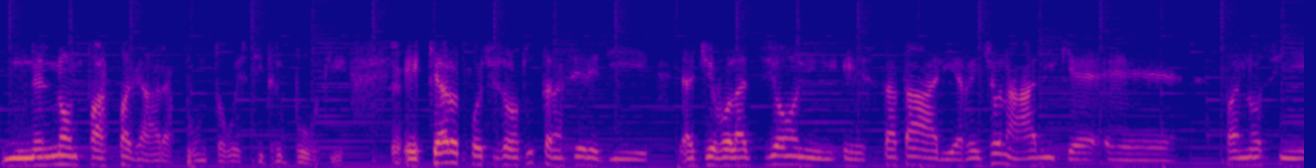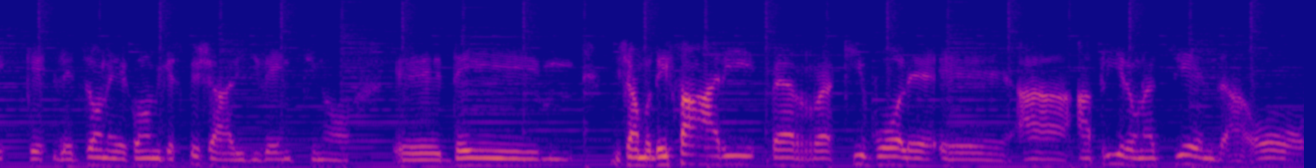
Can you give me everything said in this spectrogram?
nel non far pagare appunto questi tributi. Sì. È chiaro che poi ci sono tutta una serie di agevolazioni eh, statali e regionali che eh, fanno sì che le zone economiche speciali diventino eh, dei, diciamo, dei, fari per chi vuole eh, a, aprire un'azienda o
